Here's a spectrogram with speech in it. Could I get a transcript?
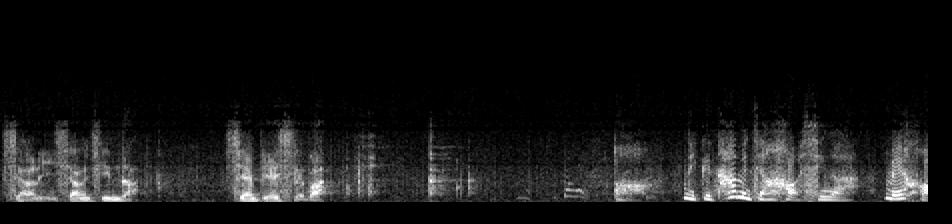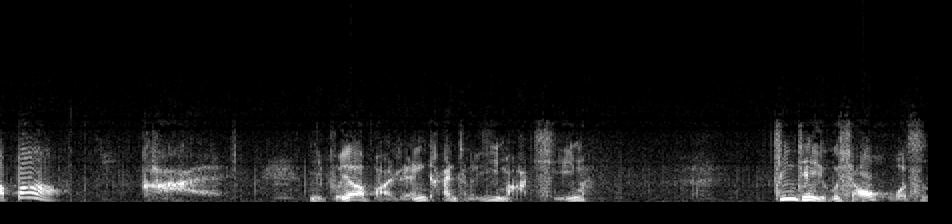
乡里乡亲的，先别写吧。哦，你跟他们讲好心啊，没好报。嗨，你不要把人看成一马骑嘛。今天有个小伙子，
